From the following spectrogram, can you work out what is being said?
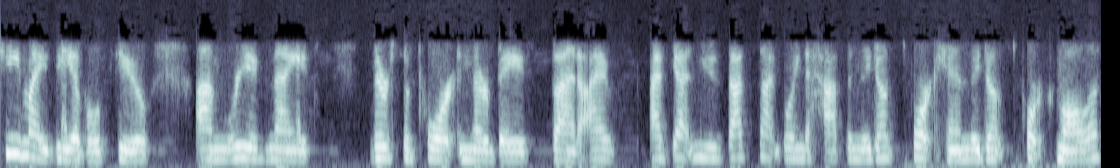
she might be able to um, reignite their support in their base. But I've I've got news that's not going to happen. They don't support him. They don't support Kamala.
